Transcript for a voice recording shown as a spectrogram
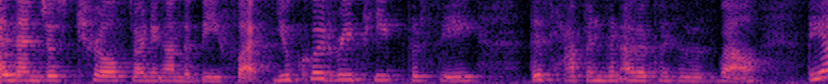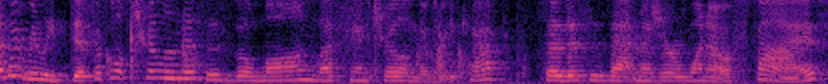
and then just trill starting on the B flat. You could repeat the C. This happens in other places as well. The other really difficult trill in this is the long left hand trill in the recap. So this is at measure 105.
